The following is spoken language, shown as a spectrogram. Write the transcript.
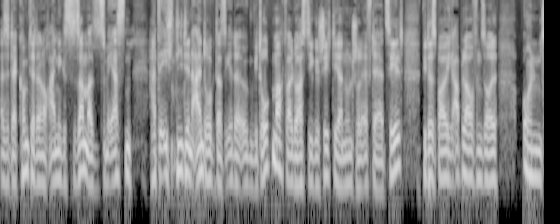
Also da kommt ja dann noch einiges zusammen. Also zum ersten hatte ich nie den Eindruck, dass ihr da irgendwie Druck macht, weil du hast die Geschichte ja nun schon öfter erzählt, wie das bei euch ablaufen soll. Und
